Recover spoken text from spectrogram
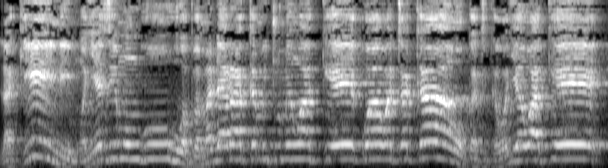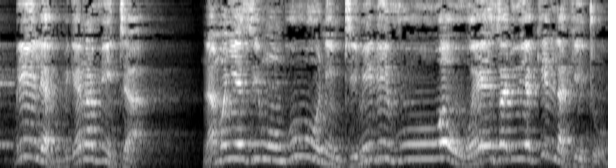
Lakini Mwenyezi Mungu huwapa madaraka mitume wake kwa watakao katika waja wake bila kupigana vita. Na Mwenyezi Mungu ni mtimilivu wa uweza juu ya kila kitu.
